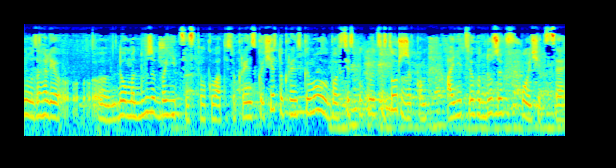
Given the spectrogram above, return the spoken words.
ну взагалі вдома дуже боїться спілкуватися українською, чисто українською мовою, бо всі спілкуються з суржиком, а їй цього дуже хочеться.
